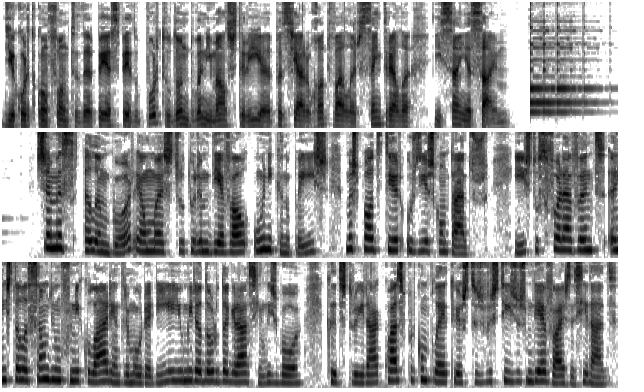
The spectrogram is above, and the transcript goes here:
De acordo com fonte da PSP do Porto, o dono do animal estaria a passear o Rottweiler sem trela e sem assaime. Chama-se Alambor, é uma estrutura medieval única no país, mas pode ter os dias contados. Isto se for avante a instalação de um funicular entre a Mouraria e o Miradouro da Graça, em Lisboa, que destruirá quase por completo estes vestígios medievais da cidade.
